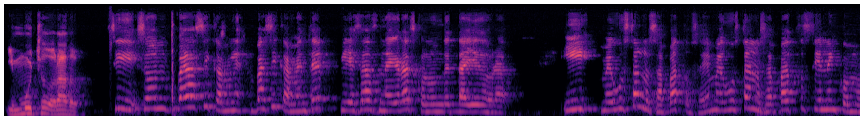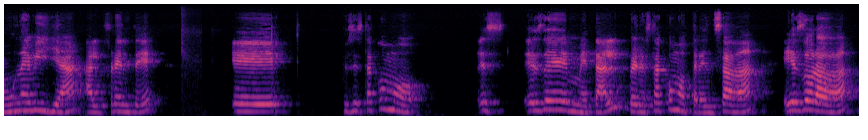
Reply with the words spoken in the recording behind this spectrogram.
y mucho dorado. Sí, son básicamente, piezas negras con un detalle dorado. Y me gustan los zapatos, ¿eh? Me gustan los zapatos, tienen como una hebilla al frente. Eh, pues está como, es, es de metal, pero está como trenzada, es dorada.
